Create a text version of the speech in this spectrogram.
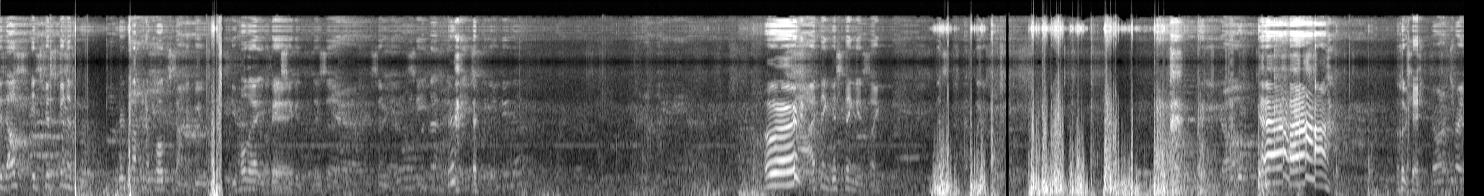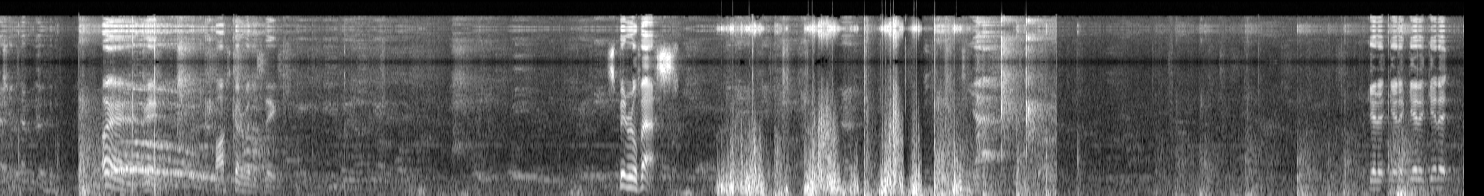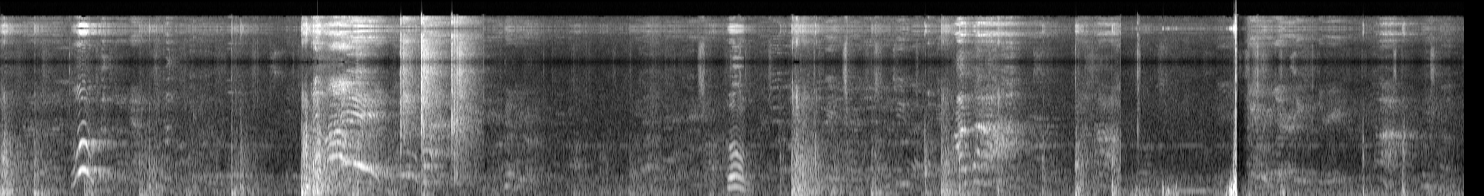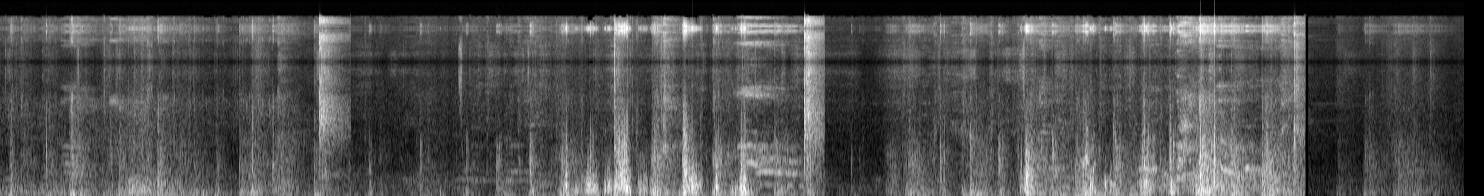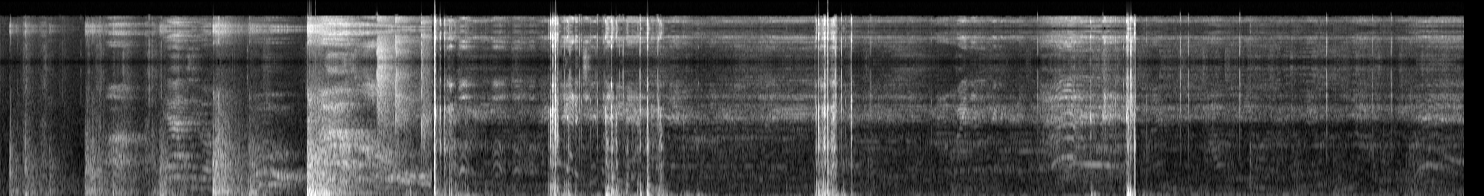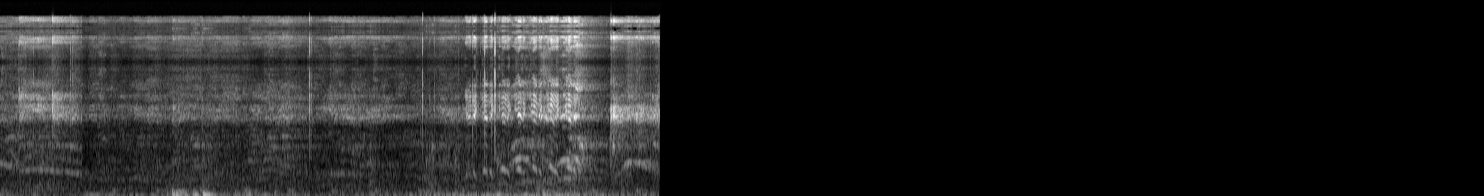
Because else, it's just gonna. There's nothing to focus on. If you if you hold it at your face, you can. There's a something to see. Okay. I think this thing is like. Ah. Okay. You want to try two ten with it? Okay, okay. Boss cutter with this thing. Spin real fast. Get it, get it, get it, get it. Woo! Boom. Thank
